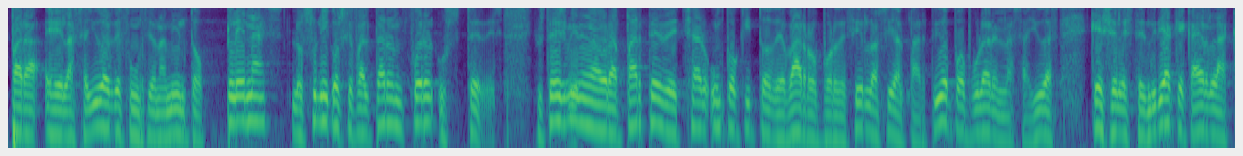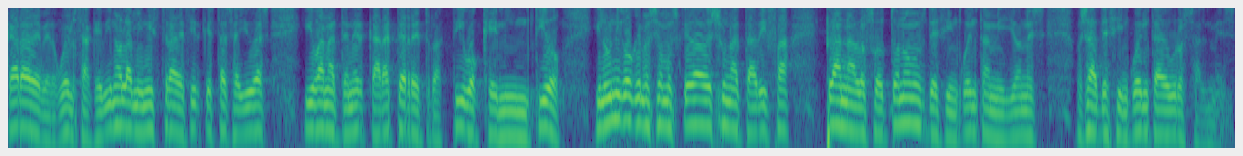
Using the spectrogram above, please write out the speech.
para eh, las ayudas de funcionamiento plenas, los únicos que faltaron fueron ustedes. Y ustedes vienen ahora, aparte de echar un poquito de barro, por decirlo así, al Partido Popular en las ayudas, que se les tendría que caer la cara de vergüenza, que vino la ministra a decir que estas ayudas iban a tener carácter retroactivo, que mintió. Y lo único que nos hemos quedado es una tarifa plana a los autónomos de 50 millones, o sea, de 50 euros al mes.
